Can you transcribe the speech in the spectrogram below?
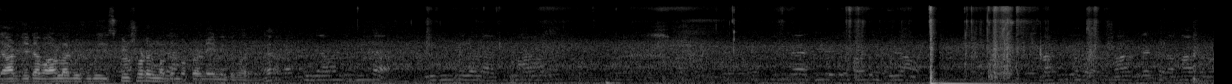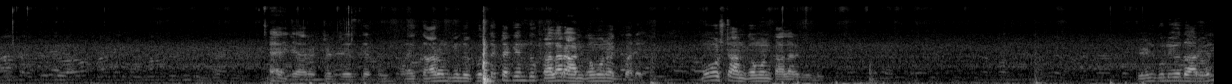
যার যেটা ভালো লাগবে শুধু স্ক্রিনশটের মাধ্যমে আপনারা নিয়ে নিতে পারেন হ্যাঁ এই যে আরেকটা ড্রেস দেখুন অনেক দারুণ কিন্তু প্রত্যেকটা কিন্তু কালার আনকমন একবারে। মোস্ট আনকমন কালারগুলি প্রিন্টগুলিও দারুণ।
